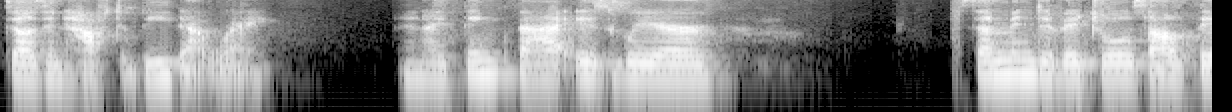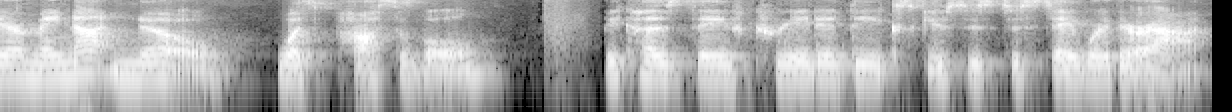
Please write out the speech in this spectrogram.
doesn't have to be that way. And I think that is where some individuals out there may not know what's possible because they've created the excuses to stay where they're at.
